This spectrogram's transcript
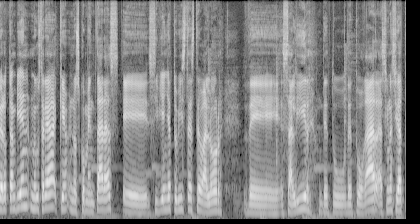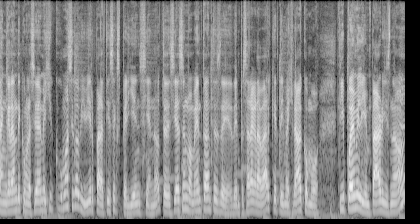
Pero también me gustaría que nos comentaras, eh, si bien ya tuviste este valor de salir de tu, de tu hogar hacia una ciudad tan grande como la Ciudad de México, ¿cómo ha sido vivir para ti esa experiencia, no? Te decía hace un momento antes de, de empezar a grabar que te imaginaba como tipo Emily in Paris, ¿no?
